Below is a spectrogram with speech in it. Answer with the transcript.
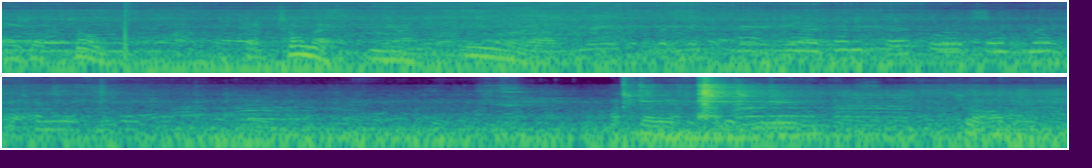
I got Tom. Got Tom out. Yeah. That's why you have to sit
